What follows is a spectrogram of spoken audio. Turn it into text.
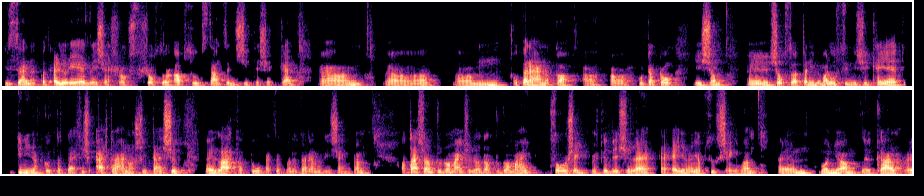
hiszen az előrejelzések sokszor abszolút számszerűsítésekkel operálnak a, a, a kutatók, és a, sokszor pedig a valószínűség helyett kinyilatkoztatás és általánosítás látható ezekben az elemzésekben. A társadalomtudomány és az adattudomány szoros együttműködésére egyre nagyobb szükség van, mondja Karl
